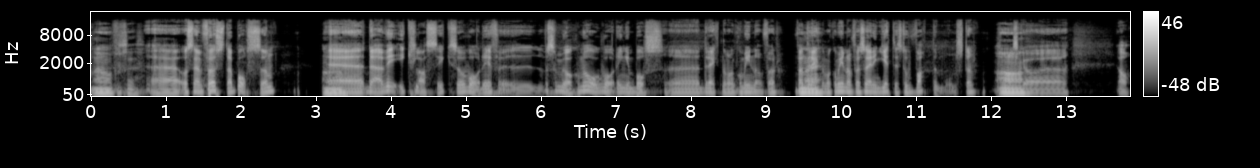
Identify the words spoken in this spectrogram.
ja, precis. Eh, och sen första bossen, eh, där vi i Classic så var det, för, som jag kommer ihåg var det ingen boss eh, direkt när man kom innanför. För direkt när man kom innanför så är det en jättestor vattenmonster. Man ska, eh, ja,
